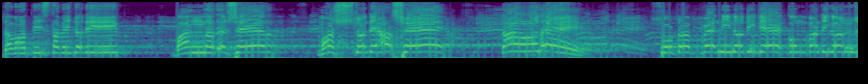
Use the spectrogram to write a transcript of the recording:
জামাত ইসলামী যদি বাংলাদেশের মসনদে আসে, তাহলে ছোট পেনি নদীতে কোম্পানিগঞ্জ,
